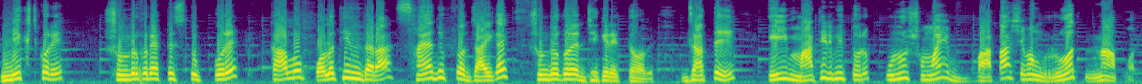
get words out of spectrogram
মিক্সড করে সুন্দর করে একটা স্তূপ করে কালো পলিথিন দ্বারা ছায়াযুক্ত জায়গায় সুন্দর করে ঢেকে রাখতে হবে, যাতে এই মাটির ভিতর কোনো সময় বাতাস এবং রোদ না পড়ে।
